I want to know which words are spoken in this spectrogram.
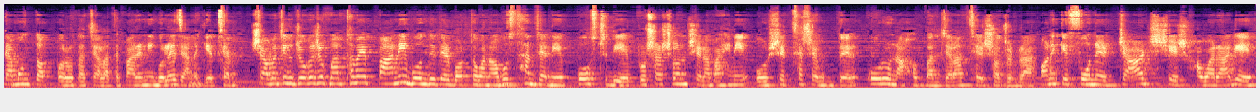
তেমন তৎপরতা চালাতে পারেনি বলে জানা গেছে সামাজিক যোগাযোগ মাধ্যমে পানি বন্দীদের বর্তমান অবস্থান জানিয়ে পোস্ট দিয়ে প্রশাসন, সেনাবাহিনী ও স্বেচ্ছাসেবকদের করুণ আহ্বান জানাচ্ছে স্বজনরা। অনেকে ফোনের চার্জ শেষ হওয়ার আগে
